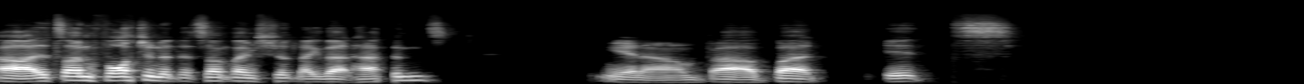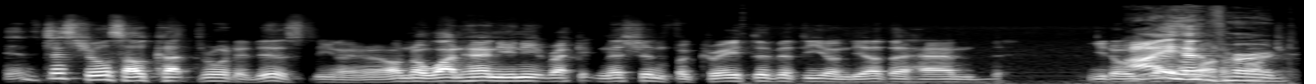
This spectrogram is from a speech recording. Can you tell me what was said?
uh, it's unfortunate that sometimes shit like that happens. You know, uh, but it's it just shows how cutthroat it is. You know, on the one hand, you need recognition for creativity. On the other hand, you know, I have heard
